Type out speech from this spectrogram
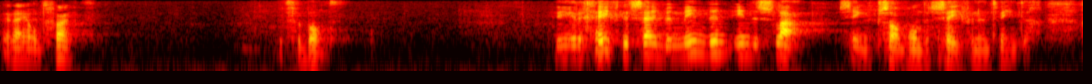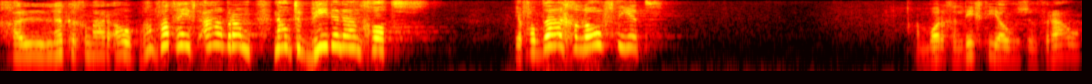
En hij ontvangt verbond. De Heer geeft het zijn beminden in de slaap, zingt Psalm 127. Gelukkig maar ook, want wat heeft Abraham nou te bieden aan God? Ja, vandaag gelooft hij het. Maar morgen ligt hij over zijn vrouw.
